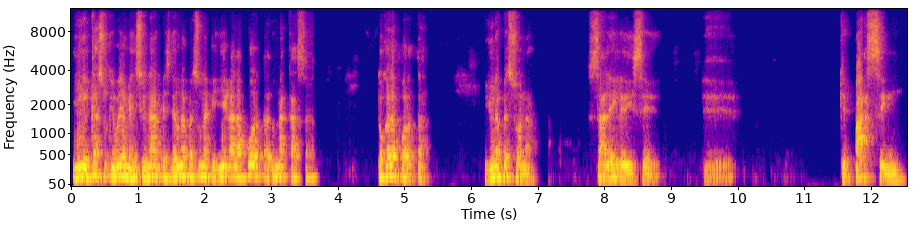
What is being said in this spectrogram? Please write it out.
Y en el caso que voy a mencionar es de una persona que llega a la puerta de una casa, toca la puerta, y una persona sale y le dice, eh, que pasen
